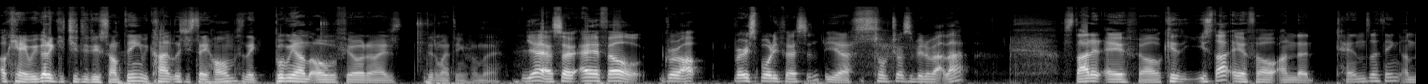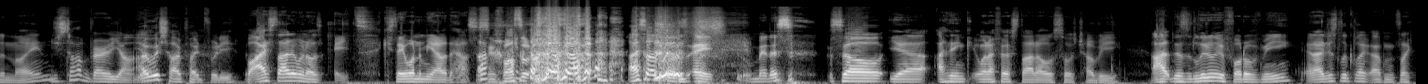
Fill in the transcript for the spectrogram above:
okay, we got to get you to do something. We can't let you stay home, so they put me on the overfield, and I just did my thing from there. Yeah, so AFL grew up very sporty person. Yes, Talk to us a bit about that. started AFL because you start AFL under tens, I think, under nines. You start very young. I wish I played footy. But I started when I was eight because they wanted me out of the house as soon as possible. I started when I was eight. Menace. So yeah, I think when I first started, I was so chubby. I, there's literally a photo of me, and I just look like I'm like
